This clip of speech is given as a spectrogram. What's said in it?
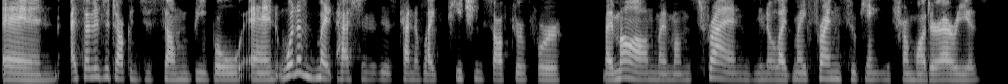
And I started to talking to some people. And one of my passions is kind of like teaching software for my mom, my mom's friends, you know, like my friends who came from other areas.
